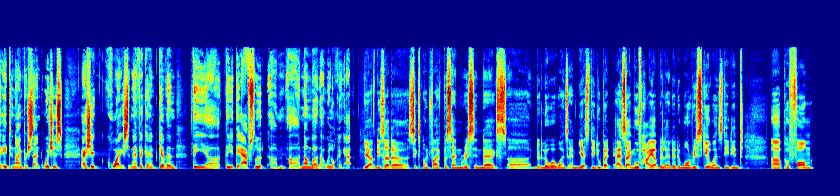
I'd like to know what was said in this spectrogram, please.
eight to nine percent, which is actually quite significant given the uh, the the absolute um, uh, number that we're looking at. Yeah, these are the 6.5% risk index, uh, the lower ones. And yes, they do. But as I move higher up the ladder, the more riskier ones, they didn't uh, perform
